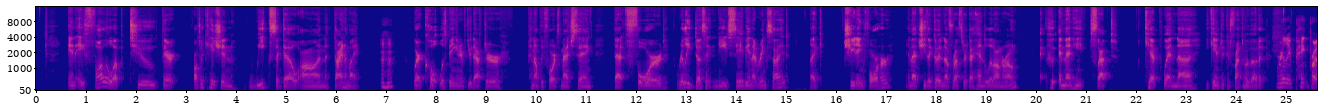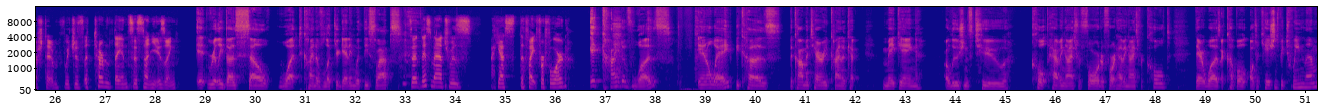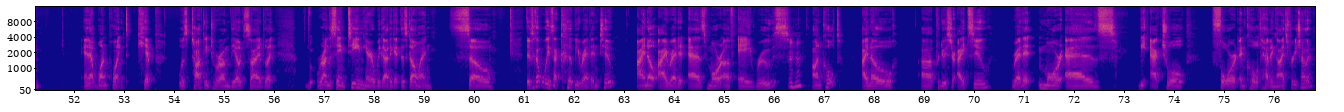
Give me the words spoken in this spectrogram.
in a follow up to their altercation weeks ago on Dynamite, Mhm. where Colt was being interviewed after Penelope Ford's match saying that Ford really doesn't need Sabian at ringside, like cheating for her, and that she's a good enough wrestler to handle it on her own. And then he slapped Kip when uh, he came to confront him about it. Really paintbrushed him, which is a term that they insist on using. It really does sell what kind of look you're getting with these slaps. So this match was, I guess, the fight for Ford. It kind of was, in a way, because the commentary kind of kept making allusions to Colt having eyes for Ford or Ford having eyes for Colt. There was a couple altercations between them, and at one point, Kip was talking to her on the outside, like, "We're on the same team here. We got to get this going." So, there's a couple ways that could be read into. I know I read it as more of a ruse Mm-hmm. on Colt. I know uh, producer Aitsu read it more as the actual Ford and Colt having eyes for each other.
